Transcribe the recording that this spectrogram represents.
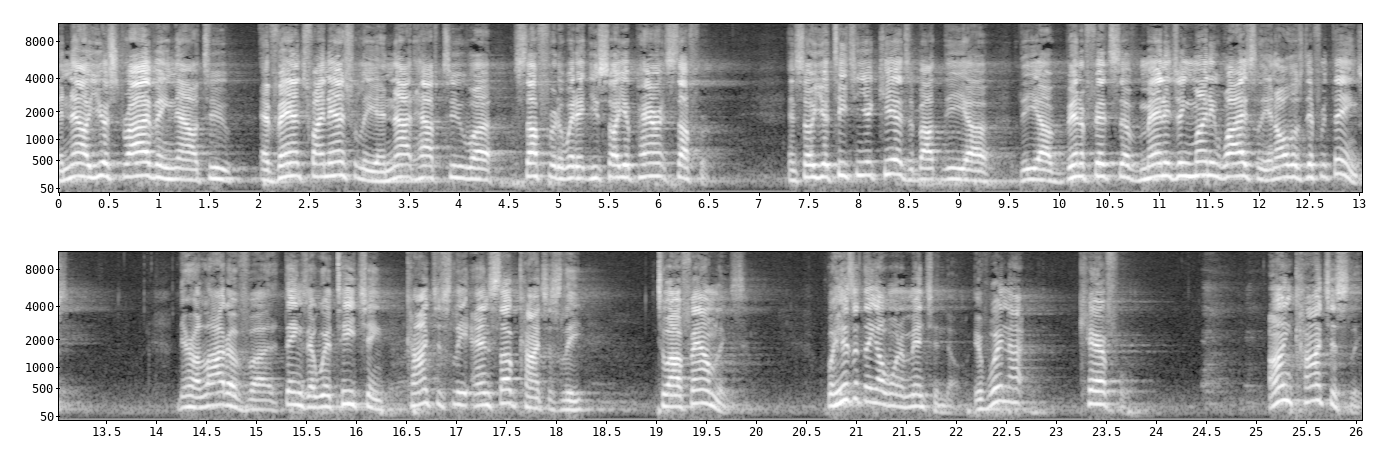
and now you're striving now to advance financially and not have to uh, suffer the way that you saw your parents suffer. And so you're teaching your kids about the, uh, the uh, benefits of managing money wisely and all those different things. There are a lot of uh, things that we're teaching consciously and subconsciously to our families. But here's the thing I want to mention, though. If we're not careful, unconsciously,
